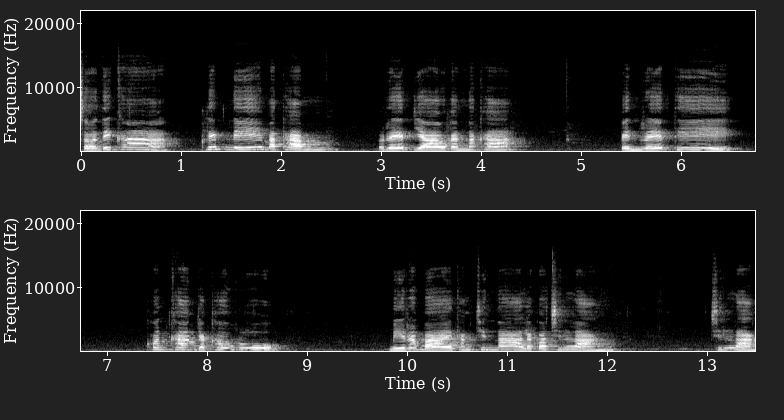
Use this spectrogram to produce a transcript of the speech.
สวัสดีค่ะ คลิปนี้มาทำเรสยาวกันนะคะ เป็นเรสที่ค่อนข้างจะเข้ารูป มีระบายทั้งชิ้นหน้าแล้วก็ชิ้นหลัง ชิ้นหลัง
